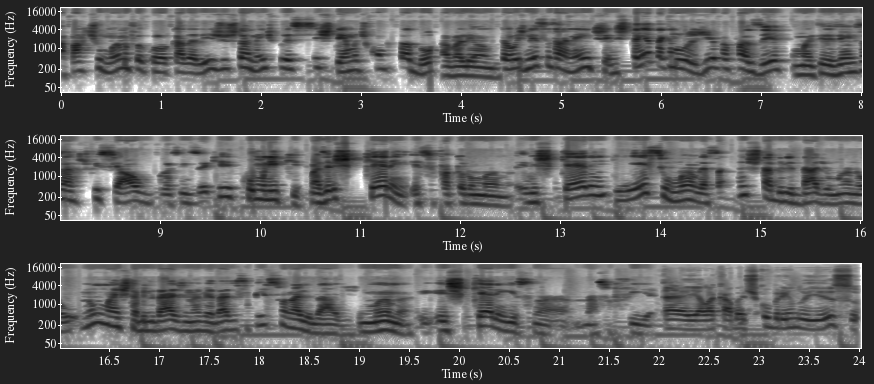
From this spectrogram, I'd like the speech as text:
a parte humana foi colocada ali justamente por esse sistema de computador avaliando. Então, eles necessariamente eles têm a tecnologia para fazer uma inteligência artificial, por assim dizer, que comunique, mas eles querem esse fator humano. Eles querem que esse humano, essa instabilidade humana, ou não uma instabilidade, na verdade, essa personalidade humana, eles querem isso na, na Sofia. É, e ela acaba descobrindo isso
